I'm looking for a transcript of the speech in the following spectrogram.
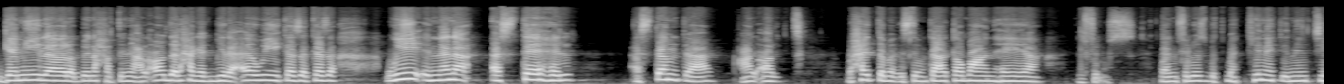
جميلة ربنا حطني على الأرض ده حاجة كبيرة قوي كذا كذا. وإن أنا أستاهل أستمتع على الأرض. وحتة من الاستمتاع طبعا هي الفلوس. لأن الفلوس بتمكنك إن أنت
